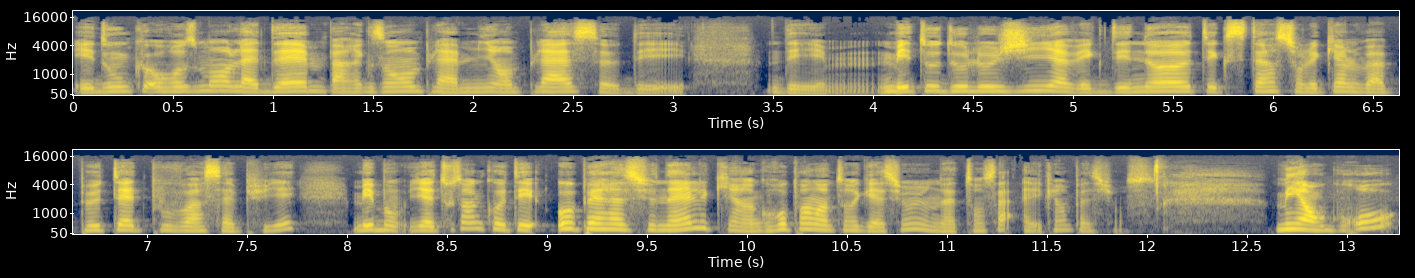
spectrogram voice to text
Et donc, heureusement, l'ADEME, par exemple, a mis en place des, des méthodologies avec des notes, etc., sur lesquelles on va peut-être pouvoir s'appuyer. Mais bon, il y a tout un côté opérationnel qui est un gros point d'interrogation et on attend ça avec impatience. Mais en gros,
